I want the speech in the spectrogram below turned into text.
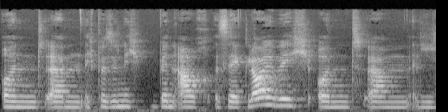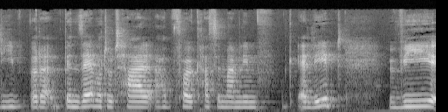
Und ähm, ich persönlich bin auch sehr gläubig und ähm, lieb oder bin selber total, habe voll krass in meinem Leben erlebt, wie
